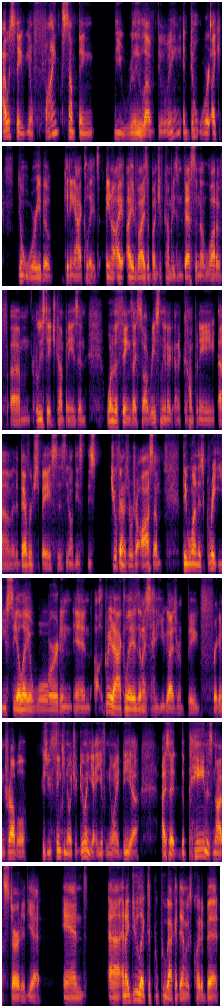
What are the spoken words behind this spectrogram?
I would say, you know, find something that you really love doing and don't worry like don't worry about getting accolades. You know, I, I advise a bunch of companies invest in a lot of um, early stage companies, and one of the things I saw recently in a, in a company um, in the beverage space is you know these these two founders which are awesome. They won this great UCLA award and and uh, great accolades, and I said, you guys are in big friggin' trouble because you think you know what you're doing yet, you have no idea. I said the pain is not started yet, and uh, and I do like to poo poo academics quite a bit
